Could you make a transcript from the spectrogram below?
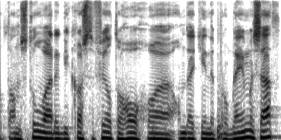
althans, toen waren die kosten veel te hoog eh, omdat je in de problemen zat.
